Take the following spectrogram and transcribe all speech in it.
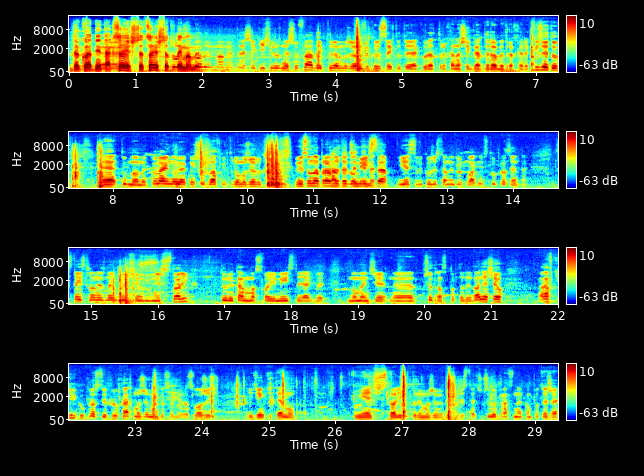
Dokładnie tak. Co jeszcze? Co jeszcze tutaj mamy? Też jakieś różne szuflady, które możemy wykorzystać tutaj akurat trochę naszej garderoby, trochę rekwizytów. E, tu mamy kolejną jakąś szufladkę, którą możemy wykorzystać. Więc to naprawdę Każdy tego centymetr. miejsca jest wykorzystany dokładnie, w 100%. Z tej strony znajduje się również stolik, który tam ma swoje miejsce jakby w momencie e, przetransportowywania się. A w kilku prostych ruchach możemy go sobie rozłożyć i dzięki temu mieć stolik, który możemy wykorzystać czy do pracy na komputerze,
